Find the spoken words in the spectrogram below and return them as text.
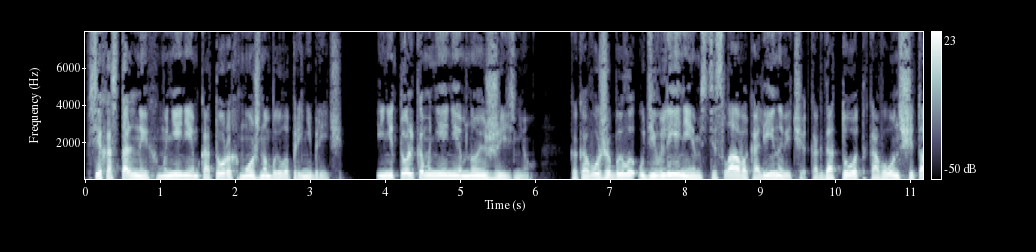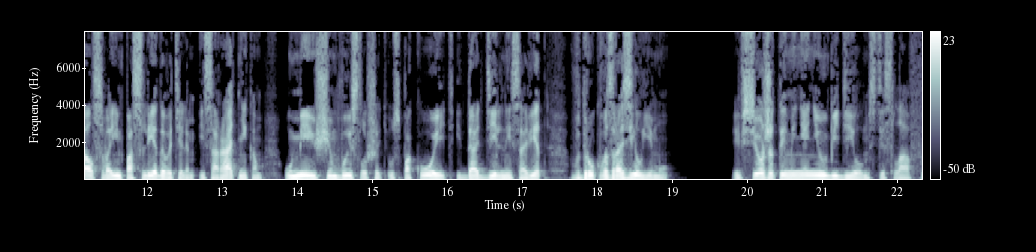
всех остальных, мнением которых можно было пренебречь. И не только мнением, но и жизнью. Каково же было удивление Мстислава Калиновича, когда тот, кого он считал своим последователем и соратником, умеющим выслушать, успокоить и дать дельный совет, вдруг возразил ему. «И все же ты меня не убедил, Мстислав».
